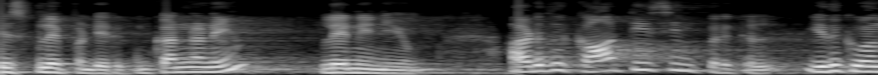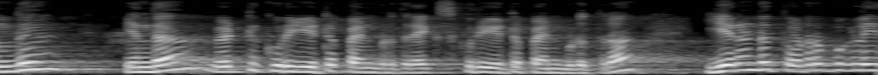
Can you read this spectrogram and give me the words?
டிஸ்ப்ளே பண்ணியிருக்கும். கண்ணனையும் லெனினையும். அடுத்து கார்டீசியன் பெருக்கல். இதுக்கு வந்து இந்த வெட்டு குறியீட்டை பயன்படுத்துகிற எக்ஸ் குறியீட்டை பயன்படுத்துகிறோம் இரண்டு தொடர்புகளை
